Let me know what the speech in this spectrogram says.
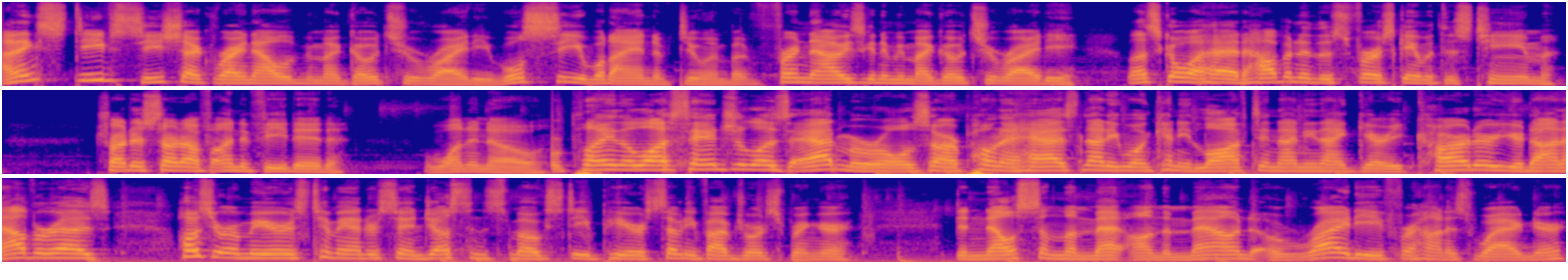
I think Steve Cishek right now will be my go-to righty. We'll see what I end up doing, but for now, he's going to be my go-to righty. Let's go ahead, hop into this first game with this team. Try to start off undefeated. 1-0. We're playing the Los Angeles Admirals. Our opponent has 91 Kenny Lofton, 99 Gary Carter, Yordan Alvarez, Jose Ramirez, Tim Anderson, Justin Smoak, Steve Pearce, 75 George Springer, Dinelson Lamet on the mound, a righty for Honus Wagner,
